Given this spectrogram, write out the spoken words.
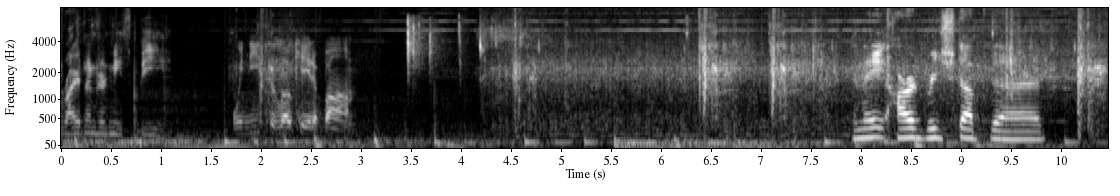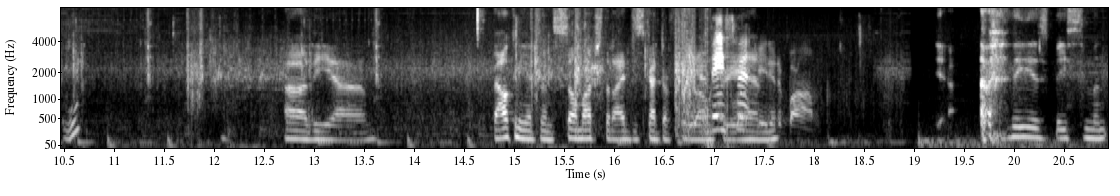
right underneath B. We need to locate a bomb. And they hard reached up the Oop. uh, the uh, balcony entrance so much that I just got to free entry Basement. Located in. a bomb. they is basement.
